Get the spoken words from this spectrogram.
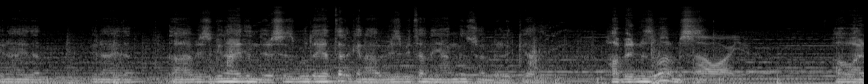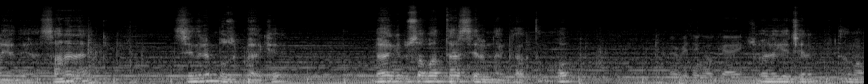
Günaydın. Günaydın. Daha biz günaydın diyoruz. Siz burada yatarken abi biz bir tane yangın söndürdük geldik. Haberiniz var mı sizin? How are you? Havar ya diyor. Sana ne? Sinirim bozuk belki. Belki bu sabah ters yerimden kalktım. Hop Everything okay? şöyle geçelim. Tamam.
